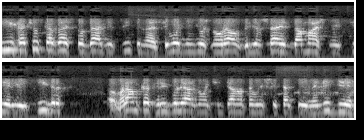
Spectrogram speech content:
и хочу сказать, что да, действительно, сегодня Южный Урал завершает домашнюю серию игр в рамках регулярного чемпионата высшей хоккейной лиги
